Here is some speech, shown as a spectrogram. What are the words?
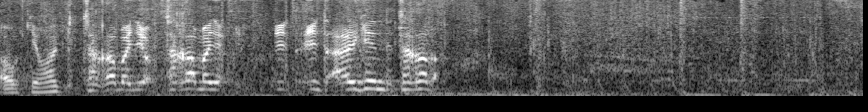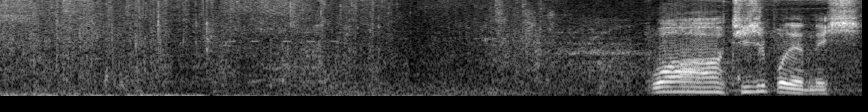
아, 오케이. 확인. 잠깐만요. 잠깐만요. 일단, 일단 알겠는데 잠깐만 와 뒤질 뻔했네 씨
